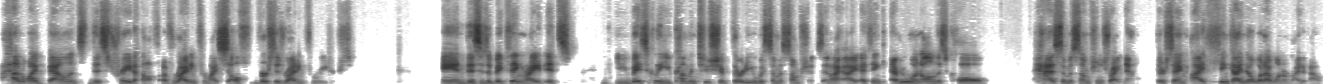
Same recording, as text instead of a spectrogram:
how do I balance this trade off of writing for myself versus writing for readers? And this is a big thing, right? It's you basically you come into ship 30 with some assumptions. And I, I think everyone on this call has some assumptions right now. They're saying, I think I know what I want to write about,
